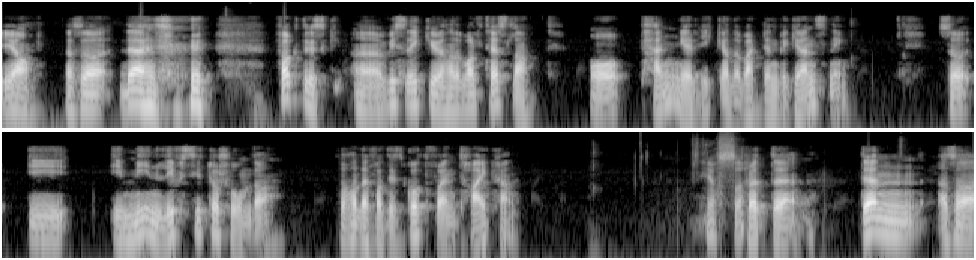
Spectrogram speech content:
ja, altså det er Faktisk, uh, hvis jeg ikke hadde valgt Tesla, og penger ikke hadde vært en begrensning, så i, i min livssituasjon da, så hadde jeg faktisk gått for en Taycan. Jaså. For at uh, den, altså,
